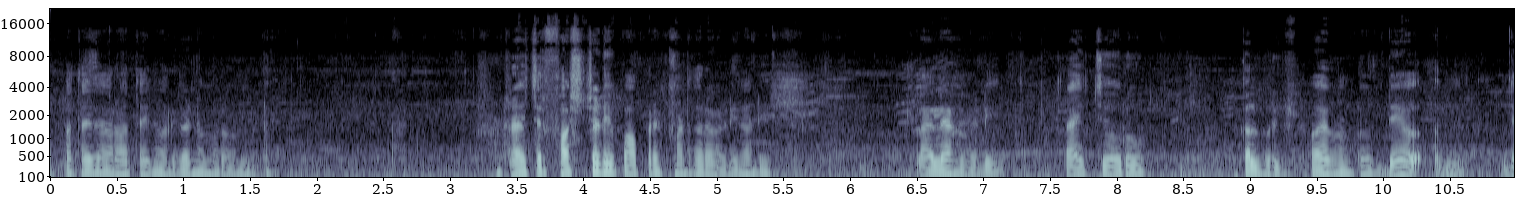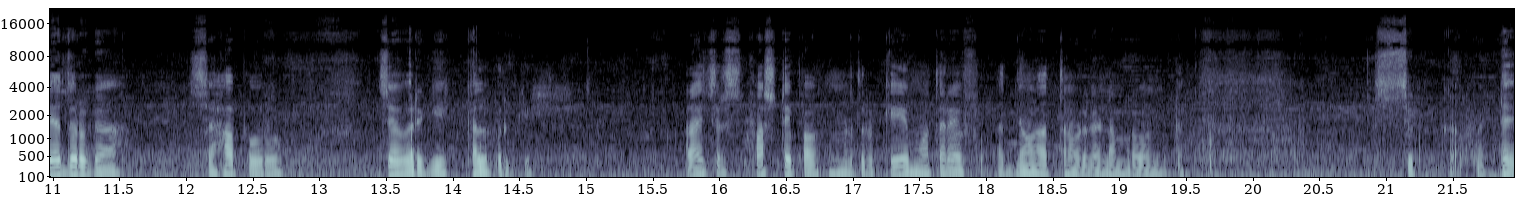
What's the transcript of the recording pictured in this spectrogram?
ಇಪ್ಪತ್ತೈದು, ಅರವತ್ತೈದು ನೋಡಿ ಗಾಡಿ ನಂಬರ್ ಬಂದ್ಬಿಟ್ಟು. ರಾಯಚೂರು ಫಸ್ಟ್ ಡಿಪ್ ಆಪ್ರೇಟ್ ಮಾಡ್ತಾರೋ ಗಾಡಿ ನೋಡಿ. ಲೈಲ್ಯಾಂಡ್ ಗಾಡಿ. ರಾಯಚೂರು, ಕಲಬುರ್ಗಿ ಫೈವ್ ಟು ದೇವ್ Devadurga Shahapur, Jevargi, Kalaburagi. Raichur first depot operate ಮಾಡ್ತಾರೆ ಕೆ ಮೂವತ್ತೆರಡು ಎಫ್ ಹದಿನೇಳು, ಹತ್ತು ನೋಡಿ ಗಾಡಿ ನಂಬರ್ ಬಂದ್ಬಿಟ್ಟು. ಸಿಕ್ಕಾಪಟ್ಟೆ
